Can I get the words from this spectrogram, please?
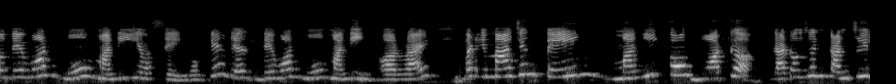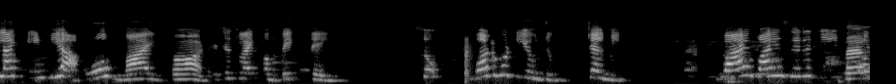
So they want more money. You're saying, okay, they they want more money, all right. But imagine paying money for water. That also in country like India. Oh my God, it is like a big thing. So what would you do? Tell me. Why why is there a need for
